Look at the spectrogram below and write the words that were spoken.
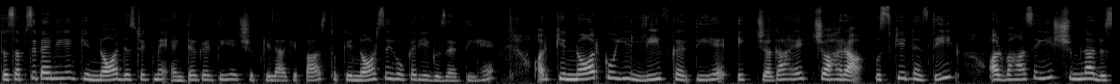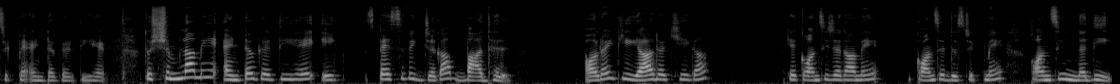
तो सबसे पहले ये किन्नौर डिस्ट्रिक्ट में एंटर करती है शिवकिला के पास तो किन्नौर से होकर ये गुजरती है और किन्नौर को ये लीव करती है एक जगह है चौहरा, उसके नज़दीक और वहाँ से ये शिमला डिस्ट्रिक्ट में एंटर करती है। तो शिमला में एंटर करती है एक स्पेसिफिक जगह बादल। और राइट ये याद रखिएगा। कि कौन सी जगह में, कौन से डिस्ट्रिक्ट में, कौन सी नदी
